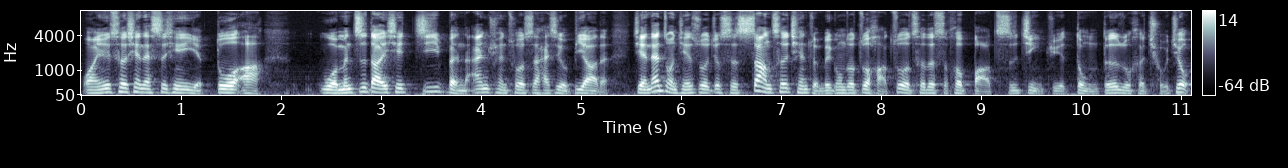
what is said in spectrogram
网约车现在事情也多啊，我们知道一些基本的安全措施还是有必要的。简单总结说，就是上车前准备工作做好，坐车的时候保持警觉，懂得如何求救。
